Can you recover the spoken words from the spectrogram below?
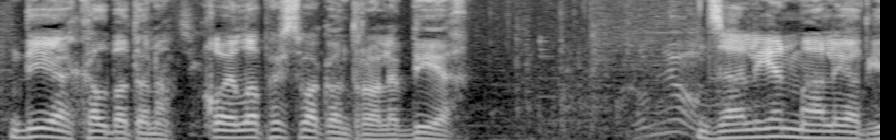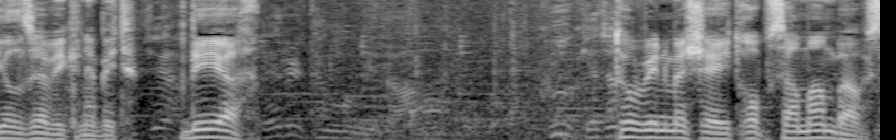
დიახ, ალბატონო. ყველაფერს ვაკონტროლებ, დიახ. ძალიან მალე ადგილზე ვიქნებით. დიახ. თუ ვინმე შეიტყობს ამ ამბავს,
